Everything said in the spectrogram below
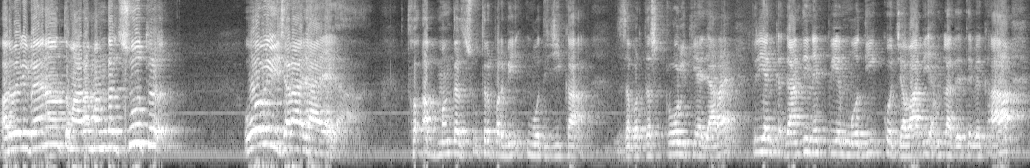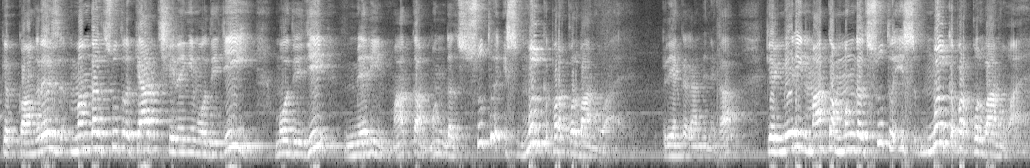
और मेरी बहनों, तुम्हारा मंगलसूत्र, वो भी चला जाएगा। तो अब मंगलसूत्र पर भी मोदी जी का ज़बरदस्त ट्रोल किया जा रहा है। प्रियंका गांधी ने पीएम मोदी को जवाबी हमला देते हुए कहा कि कांग्रेस मंगलसूत्र क्या छीनेंगे मोदी जी? मोदी जी, मेरी माँ का मंगलसूत्र इस मुल्क पर कुर्बान हुआ है। प्रियंका गांधी ने कहा कि मेरी माँ का मंगलसूत्र इस मुल्क पर कुर्बान हुआ है।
